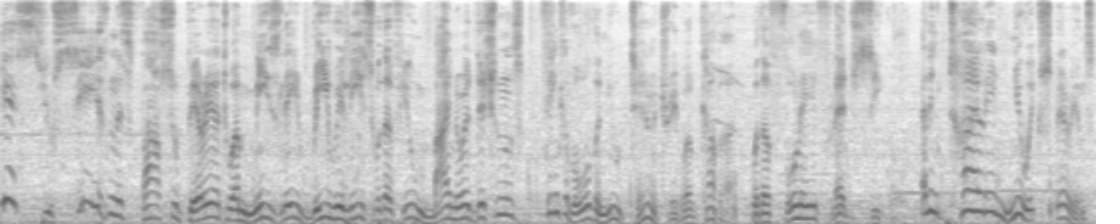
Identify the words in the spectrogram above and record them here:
Yes, you see, isn't this far superior to a measly re-release with a few minor additions? Think of all the new territory we'll cover with a fully fledged sequel. An entirely new experience,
